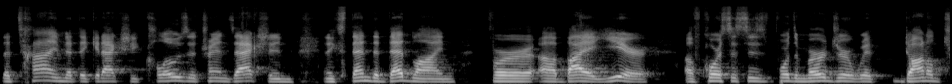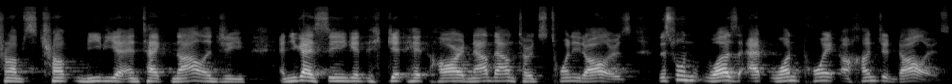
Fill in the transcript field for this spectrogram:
the time that they could actually close the transaction and extend the deadline for uh, by a year. Of course, this is for the merger with Donald Trump's Trump Media and Technology. And you guys seeing it get hit hard now down towards $20. This one was at one point $100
